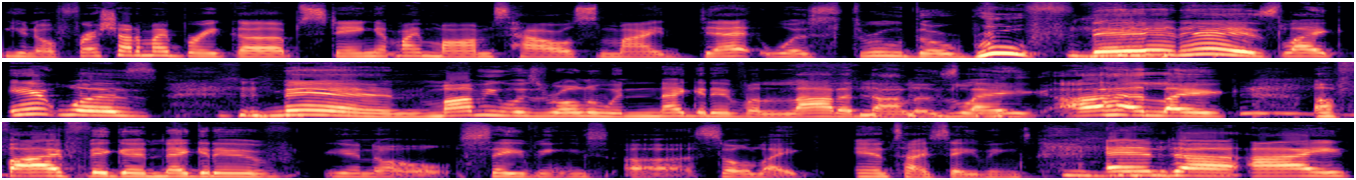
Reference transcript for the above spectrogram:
you know, fresh out of my breakup, staying at my mom's house. My debt was through the roof. There it is. Like it was, man, mommy was rolling with negative a lot of dollars. Like I had like a five figure negative, you know, savings. Uh, so like anti savings. and uh, I,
